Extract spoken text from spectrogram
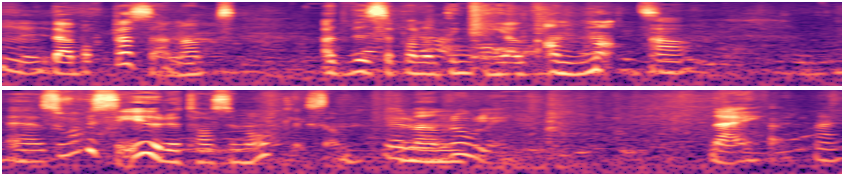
Mm. där borta sen. Att, att visa på någonting helt annat. Eh, Så får vi se hur det tas emot liksom. Är du orolig? Nej. Nej.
